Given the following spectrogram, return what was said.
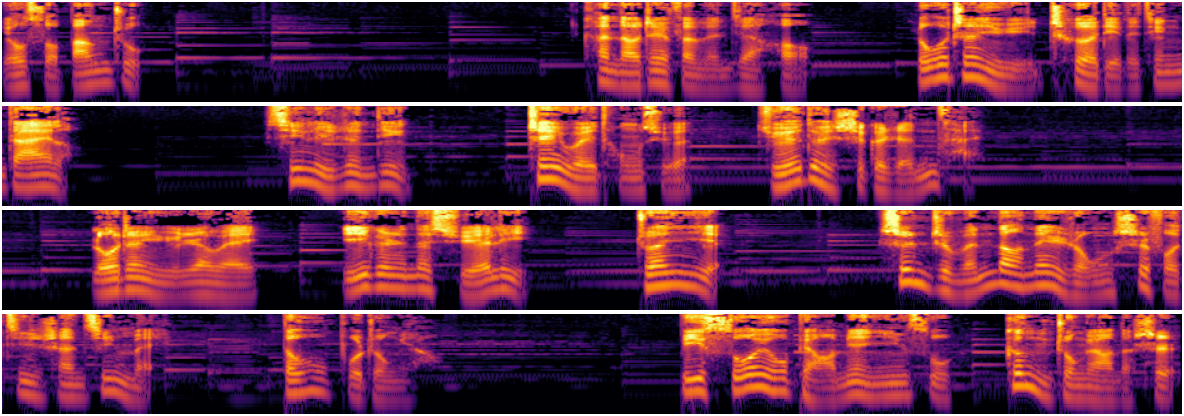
有所帮助。看到这份文件后，罗振宇彻底的惊呆了，心里认定这位同学绝对是个人才。罗振宇认为，一个人的学历、专业。甚至文档内容是否尽善尽美，都不重要。比所有表面因素更重要的是，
